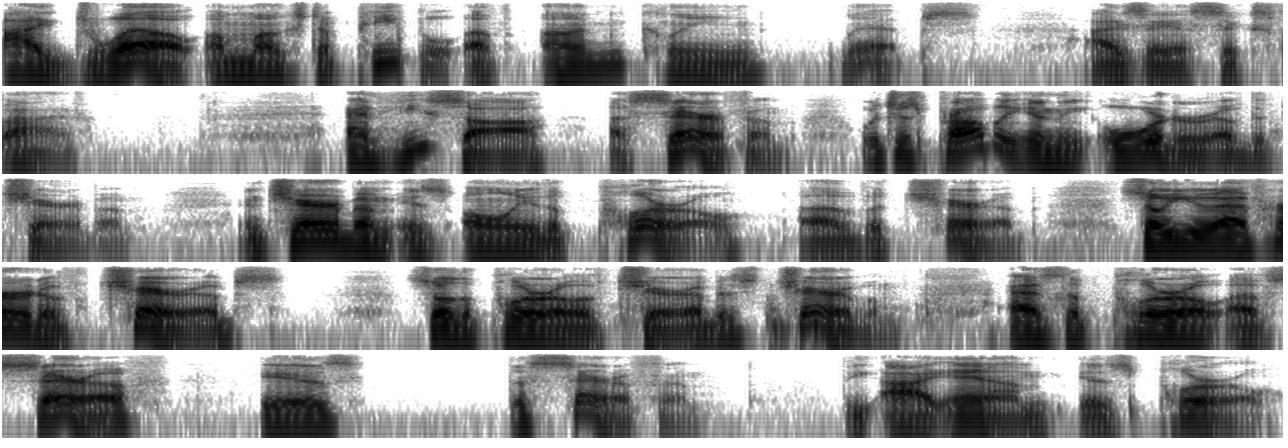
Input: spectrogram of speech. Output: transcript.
I dwell amongst a people of unclean lips. Isaiah 6 5 and he saw a seraphim, which is probably in the order of the cherubim. And cherubim is only the plural of a cherub. So you have heard of cherubs, so the plural of cherub is cherubim, as the plural of seraph is the seraphim. The I am is plural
